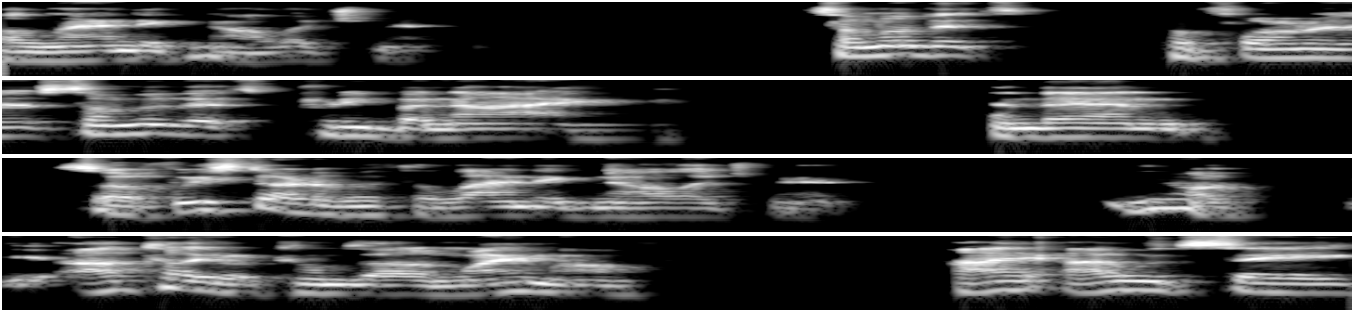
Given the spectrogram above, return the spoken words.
a land acknowledgement. Some of it's performative, some of it's pretty benign. And then, so if we started with the land acknowledgement, you know, I'll tell you what comes out of my mouth. I, I would say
